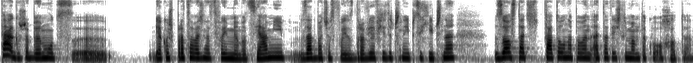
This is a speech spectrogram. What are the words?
tak, żeby móc y, jakoś pracować nad swoimi emocjami, zadbać o swoje zdrowie fizyczne i psychiczne, zostać tatą na pełen etat, jeśli mam taką ochotę.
